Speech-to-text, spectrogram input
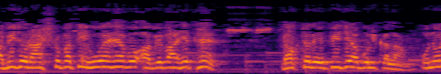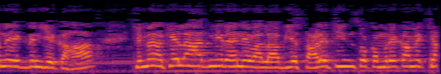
अभी जो राष्ट्रपति हुए हैं, वो अविवाहित हैं। Doctor APJ Abul Kalam. उन्होंने एक दिन ये कहा कि मैं अकेला आदमी रहने वाला, अब ये साढ़े तीन सौ कमरे का मैं क्या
